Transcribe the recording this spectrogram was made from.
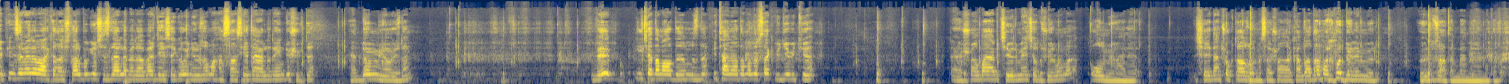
Hepinize merhaba arkadaşlar. Bugün sizlerle beraber CSGO oynuyoruz ama hassasiyet ayarları en düşükte. Yani dönmüyor o yüzden. Ve ilk adam aldığımızda bir tane adam alırsak video bitiyor. Yani şu an bayağı bir çevirmeye çalışıyorum ama olmuyor hani. Şeyden çok daha zor. Mesela şu an arkamda adam var ama dönemiyorum. Öldü zaten ben dönene kadar.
